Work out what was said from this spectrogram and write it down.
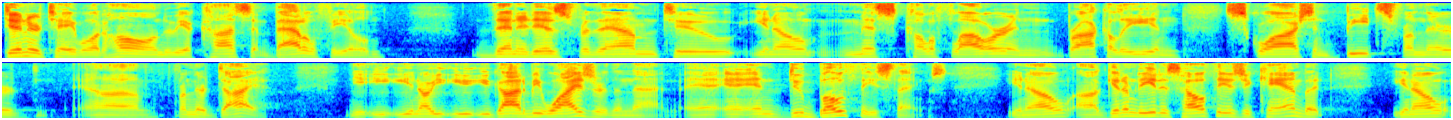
dinner table at home to be a constant battlefield than it is for them to, you know, miss cauliflower and broccoli and squash and beets from their uh, from their diet. You, you know, you, you got to be wiser than that and, and, do both these things. You know, uh, get them to eat as healthy as you can, but you know,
